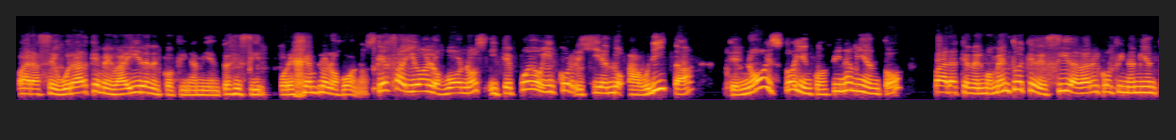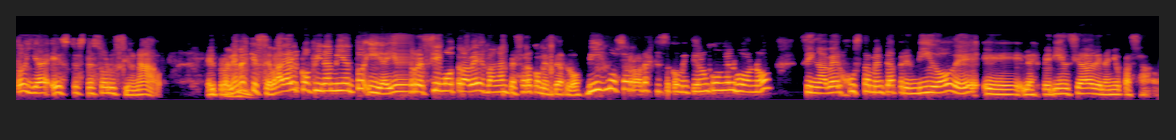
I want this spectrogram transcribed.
para asegurar que me va a ir en el confinamiento. Es decir, por ejemplo, los bonos. ¿Qué falló en los bonos y qué puedo ir corrigiendo ahorita que no estoy en confinamiento para que en el momento de que decida dar el confinamiento ya esto esté solucionado? El problema es que se va a dar el confinamiento y ahí recién otra vez van a empezar a cometer los mismos errores que se cometieron con el bono sin haber justamente aprendido de eh, la experiencia del año pasado.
